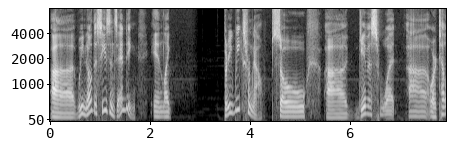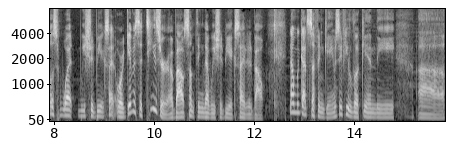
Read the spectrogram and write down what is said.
uh, we know the season's ending in like three weeks from now. So uh, give us what, uh, or tell us what we should be excited, or give us a teaser about something that we should be excited about. Now we got stuff in games. If you look in the, uh,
